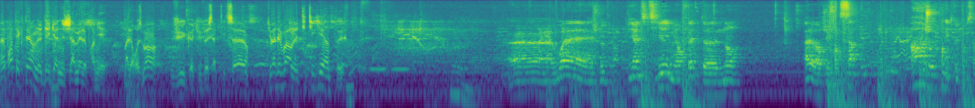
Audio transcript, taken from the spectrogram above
Un protecteur ne dégaine jamais le premier. Malheureusement, vu que tu veux sa petite sœur, tu vas devoir le titiller un peu. Je veux bien le titiller, mais en fait, euh, non. Alors, je vais prendre ça. Ah, j'aurais pu prendre des trucs comme ça.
